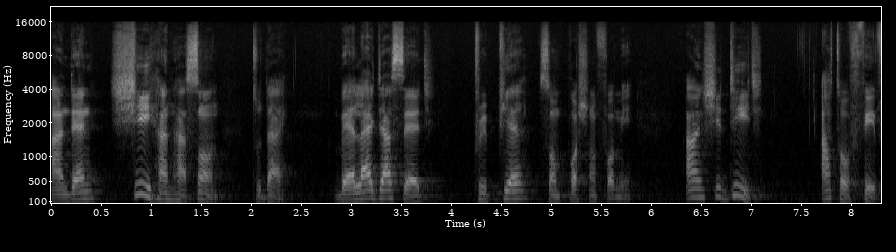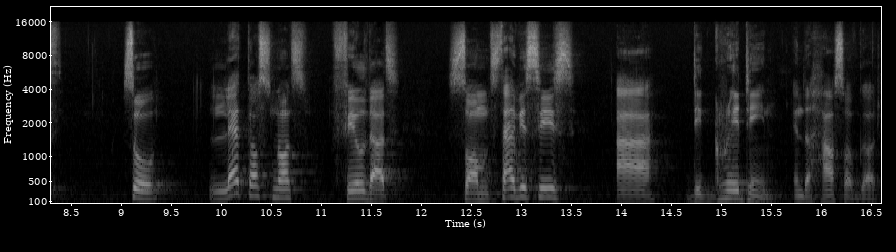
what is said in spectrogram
and then she and her son to die. But Elijah said, Prepare some portion for me. And she did, out of faith. So let us not feel that some services are degrading in the house of God.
